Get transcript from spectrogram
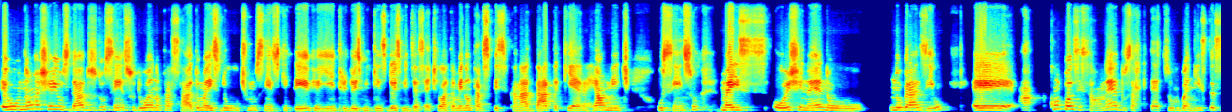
eu não achei os dados do censo do ano passado, mas do último censo que teve aí entre 2015 e 2017, lá também não estava especificando a data que era realmente o censo, mas hoje, né, no, no Brasil, é, a composição, né, dos arquitetos urbanistas,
